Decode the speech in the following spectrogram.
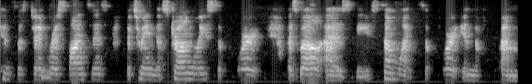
consistent responses between the strongly support as well as the somewhat support in the um,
